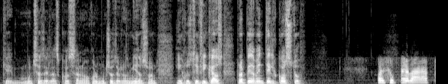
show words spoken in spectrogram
que muchas de las cosas, a lo mejor muchos de los miedos son injustificados. Rápidamente, el costo. Pues súper barato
